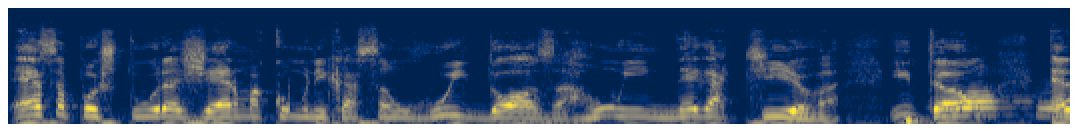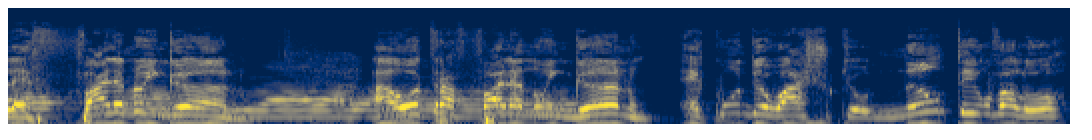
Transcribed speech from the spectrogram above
Essa postura gera uma comunicação ruidosa, ruim, negativa. Então, ela é falha no engano. A outra falha no engano é quando eu acho que eu não tenho valor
